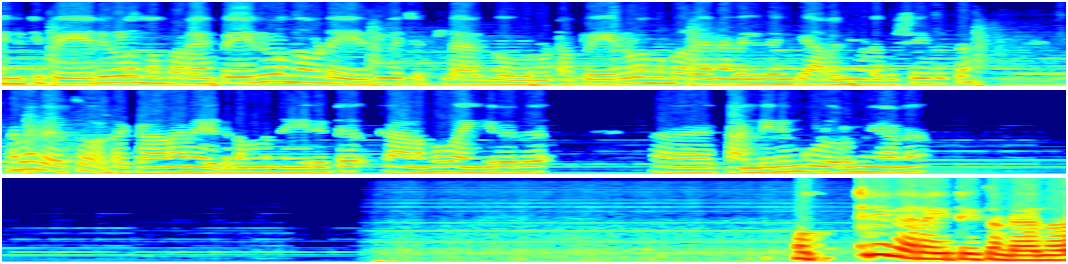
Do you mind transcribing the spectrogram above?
എനിക്ക് പേരുകളൊന്നും പറയാൻ പേരുകളൊന്നും അവിടെ എഴുതി വെച്ചിട്ടില്ലായിരുന്നു തോന്നുന്നു കേട്ടോ. പേരുകളൊന്നും പറയാൻ അല്ലെങ്കിൽ എനിക്ക് അറിഞ്ഞൂടാ. പക്ഷെ ഇതൊക്കെ നല്ല രസമാട്ടെ കാണാനായിട്ട്. നമ്മൾ നേരിട്ട് കാണുമ്പോൾ ഭയങ്കര ഒരു കണ്ണിനും കുളിർമയാണ്. ഒത്തിരി വെറൈറ്റീസ് ഉണ്ടായിരുന്നു.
